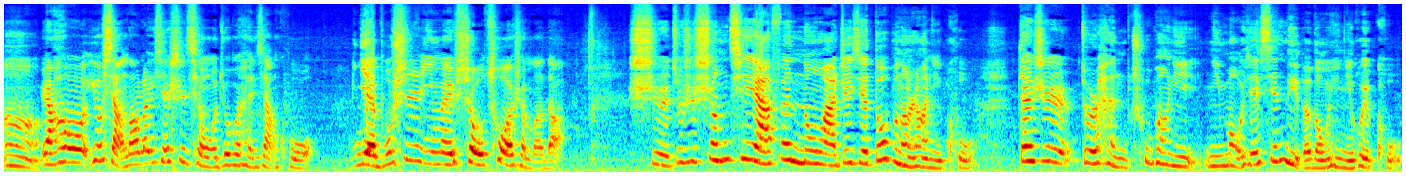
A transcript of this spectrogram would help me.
嗯然后又想到了一些事情，我就会很想哭，也不是因为受挫什么的。是，就是生气啊、愤怒啊这些都不能让你哭，但是就是很触碰你你某些心底的东西，你会哭。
